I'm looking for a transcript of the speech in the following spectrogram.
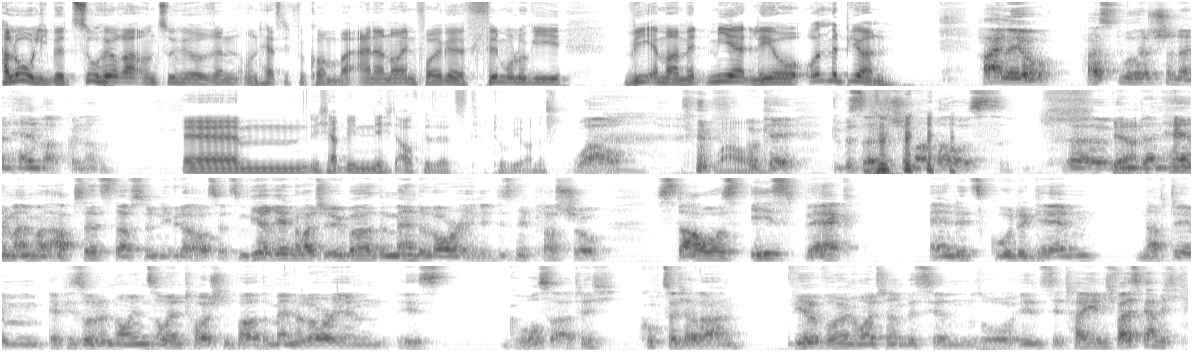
Hallo, liebe Zuhörer und Zuhörerinnen und herzlich willkommen bei einer neuen Folge Filmologie. Wie immer mit mir, Leo und mit Björn. Hi Leo, hast du heute schon deinen Helm abgenommen? Ähm, ich habe ihn nicht aufgesetzt, to be honest. Wow. Wow. okay, du bist also schon mal raus. Äh, wenn Ja. du deinen Helm einmal absetzt, darfst du ihn nie wieder aussetzen. Wir reden heute über The Mandalorian, die Disney Plus Show. Star Wars is back and it's good again. Nachdem Episode 9 so enttäuschend war, The Mandalorian ist großartig. Guckt euch alle an. Wir wollen heute ein bisschen so ins Detail gehen. Ich weiß gar nicht,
